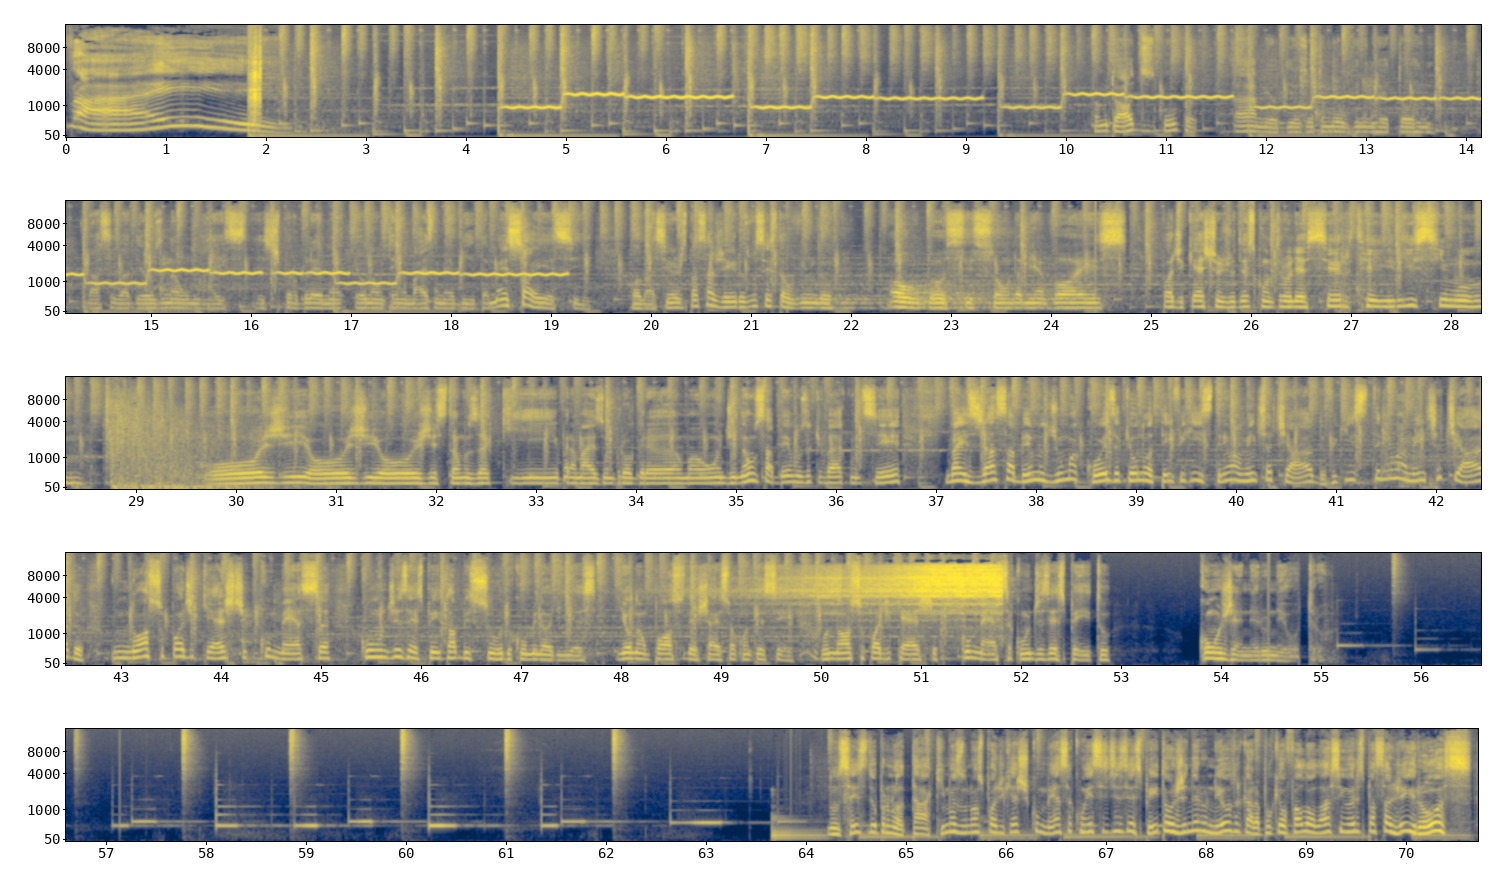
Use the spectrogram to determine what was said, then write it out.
Vai! Foi muito alto, desculpa. Ah, meu Deus, eu tô me ouvindo no retorno. Graças a Deus, não mais. Este problema eu não tenho mais na minha vida, mas só esse. Olá, senhores passageiros, você está ouvindo o doce som da minha voz. Podcast onde o descontrole é certeiríssimo. Hoje, hoje, hoje estamos aqui para mais um programa onde não sabemos o que vai acontecer, mas já sabemos de uma coisa que eu notei e fiquei extremamente chateado. Fiquei extremamente chateado. O nosso podcast começa com um desrespeito absurdo com minorias e eu não posso deixar isso acontecer. O nosso podcast começa com um desrespeito com o gênero neutro. Não sei se deu pra notar aqui, mas o nosso podcast começa com esse desrespeito ao gênero neutro, cara, porque eu falo olá, senhores passageiros.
